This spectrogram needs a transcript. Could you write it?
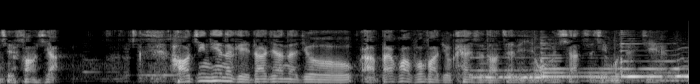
这放下。好，今天呢给大家呢就啊白话佛法就开始到这里，我们下次节目再见。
